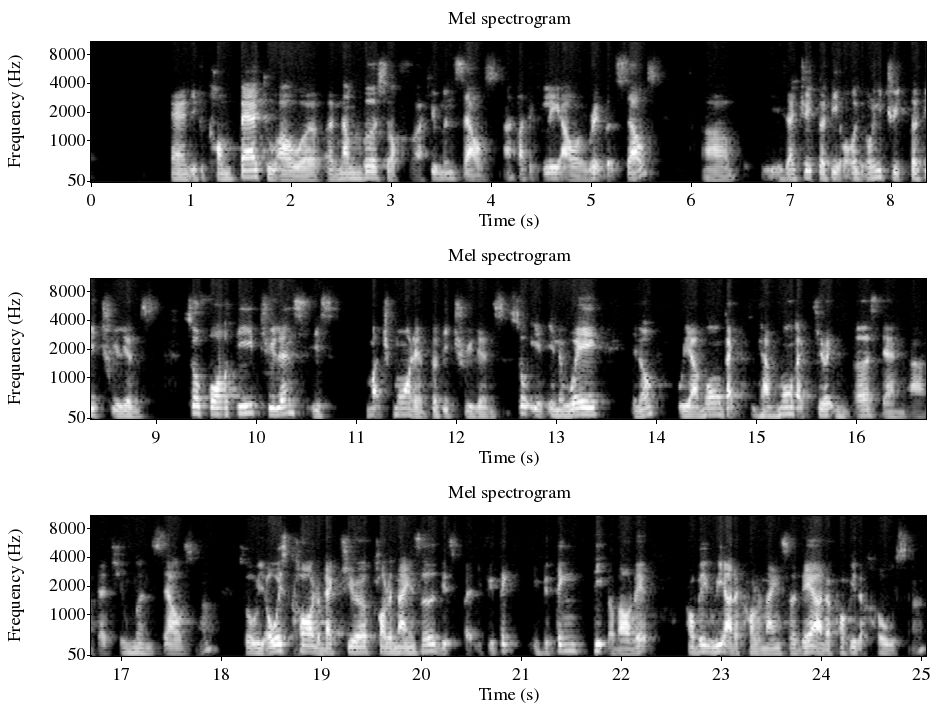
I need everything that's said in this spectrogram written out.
and if you compare to our uh, numbers of uh, human cells, uh, particularly our red blood cells, uh, it's actually 30, only 30 trillions. So 40 trillions is much more than 30 trillions. So in, in a way, you know, we are more we have more bacteria in us than, uh, than human cells. Huh? So we always call the bacteria colonizer, but if you think, if you think deep about it, probably we are the colonizer, they are the, probably the host. Huh?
